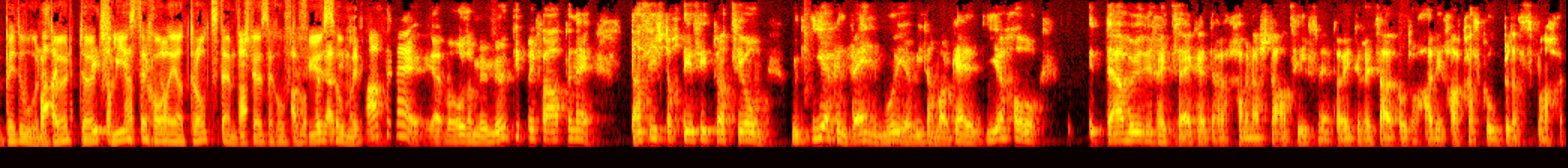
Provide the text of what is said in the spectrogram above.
bedauern. Dort, dort fließt der Kohle ja trotzdem, die stehen sich auf den Füßen um. Oder wir müssen die Privaten nehmen. Das ist doch die Situation. Und irgendwann muss ja wieder mal Geld reinkommen da würde ich jetzt sagen, da kann man auch Staatshilfe nehmen. Da hätte ich jetzt auch, oder habe ich auch kein Skrupel, das zu machen.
